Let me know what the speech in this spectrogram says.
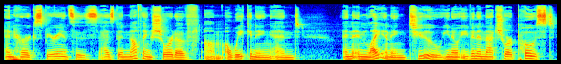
and her experiences has been nothing short of um, awakening and and enlightening too. You know, even in that short post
